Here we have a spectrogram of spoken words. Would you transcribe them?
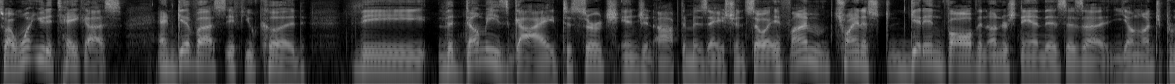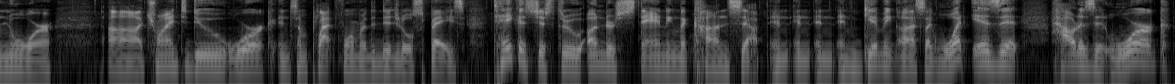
So I want you to take us and give us, if you could, the the dummies guide to search engine optimization. So if I'm trying to get involved and understand this as a young entrepreneur, uh, trying to do work in some platform or the digital space, take us just through understanding the concept and and and, and giving us like what is it, how does it work.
